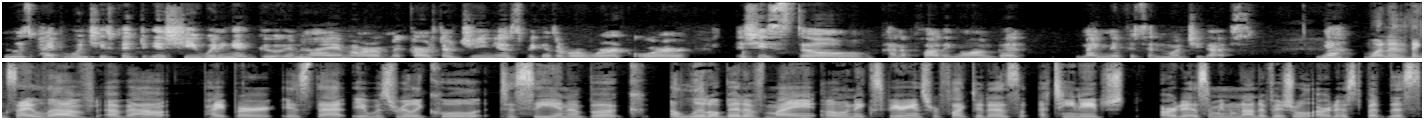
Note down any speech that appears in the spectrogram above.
who is Piper when she's 50? Is she winning a Guggenheim or a MacArthur Genius because of her work, or is she still kind of plodding along but magnificent in what she does? Yeah. One of the things I loved about Piper is that it was really cool to see in a book a little bit of my own experience reflected as a teenage artist. I mean, I'm not a visual artist, but this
